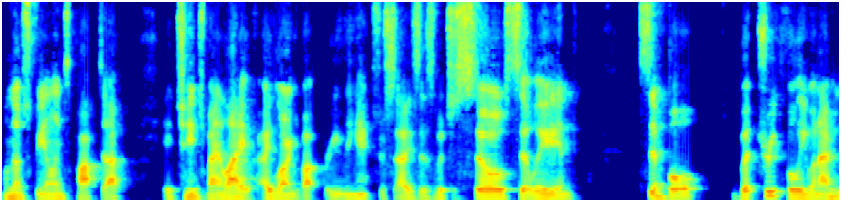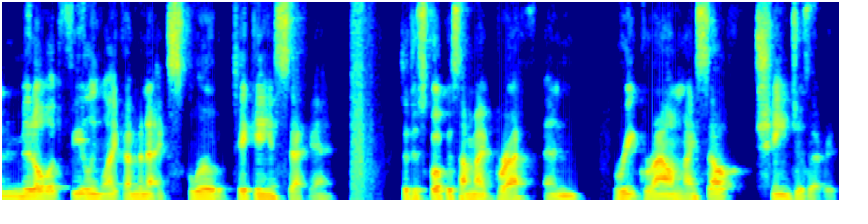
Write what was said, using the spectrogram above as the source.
when those feelings popped up, it changed my life. I learned about breathing exercises, which is so silly and simple. But truthfully, when I'm in the middle of feeling like I'm going to explode, taking a second to just focus on my breath and reground myself changes everything.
